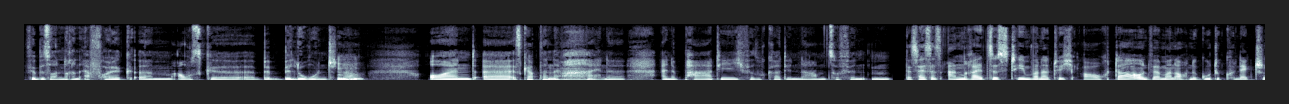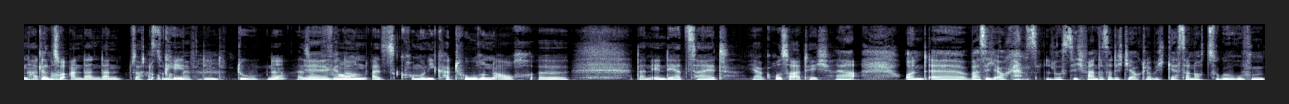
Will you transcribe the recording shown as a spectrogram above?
für besonderen Erfolg ähm, ausge, äh, be belohnt. Ne? Und äh, es gab dann immer eine, eine Party, ich versuche gerade den Namen zu finden. Das heißt, das Anreizsystem war natürlich auch da und wenn man auch eine gute Connection hatte Genau. zu anderen, dann sagt Hast du okay, noch mehr verdient. du, ne? Also Ja, ja, Frauen genau. als Kommunikatoren auch äh, dann in der Zeit, ja, großartig. Ja, und äh, was ich auch ganz lustig fand, das hatte ich dir auch, glaube ich, gestern noch zugerufen,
